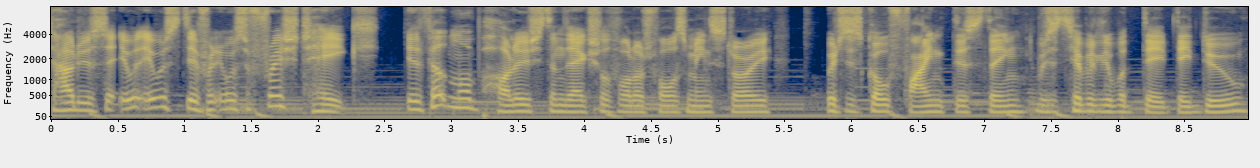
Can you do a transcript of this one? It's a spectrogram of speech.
how do you say? It, it was different. It was a fresh take. It felt more polished than the actual Fallout 4's main story which is go find this thing, which is typically what they, they do.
